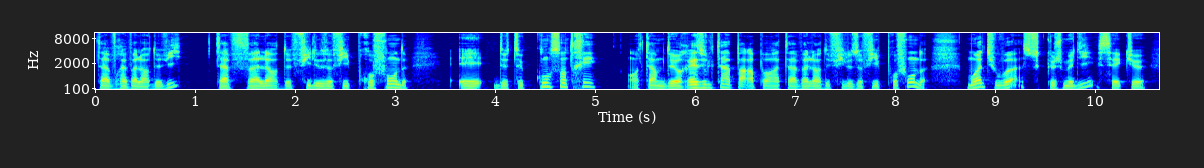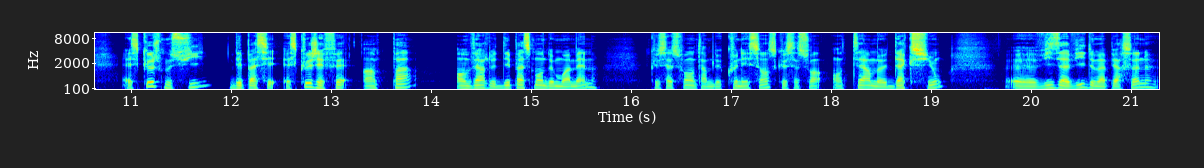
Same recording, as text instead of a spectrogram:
ta vraie valeur de vie, ta valeur de philosophie profonde et de te concentrer en termes de résultats par rapport à ta valeur de philosophie profonde, moi, tu vois, ce que je me dis, c'est que est-ce que je me suis dépassé? Est-ce que j'ai fait un pas envers le dépassement de moi-même, que ce soit en termes de connaissances, que ce soit en termes d'action euh, vis-à-vis de ma personne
